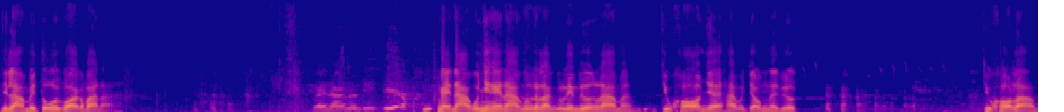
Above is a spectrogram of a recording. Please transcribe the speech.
Đi làm về tối quá các bạn ạ ngày nào nó đi tía ngày nào cũng như ngày nào cũng là cứ lên nương làm mà. Chịu khó nhỉ hai vợ chồng này được. Chịu khó làm.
